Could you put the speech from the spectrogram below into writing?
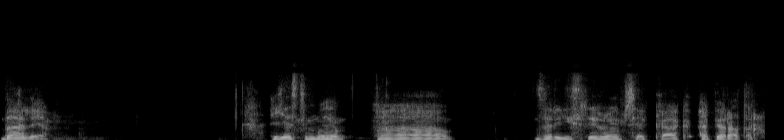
Далее, если мы э, зарегистрируемся как оператор,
